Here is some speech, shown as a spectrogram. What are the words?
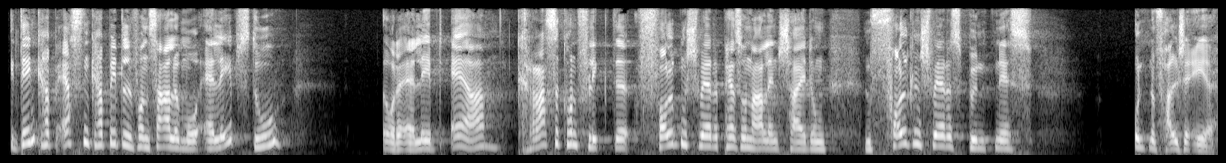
in den ersten Kapiteln von Salomo erlebst du oder erlebt er krasse Konflikte, folgenschwere Personalentscheidungen, ein folgenschweres Bündnis und eine falsche Ehe.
